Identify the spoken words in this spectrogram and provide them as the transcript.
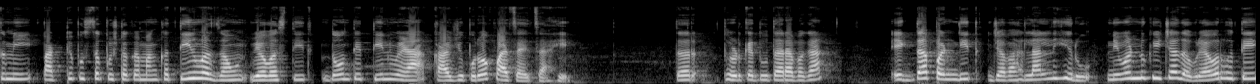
तुम्ही पाठ्यपुस्तक पृष्ठ क्रमांक तीनवर जाऊन व्यवस्थित दोन ते तीन वेळा काळजीपूर्वक वाचायचं आहे. तर थोडक्यात उतारा बघा. एकदा पंडित जवाहरलाल नेहरू निवडणुकीच्या दौऱ्यावर होते.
